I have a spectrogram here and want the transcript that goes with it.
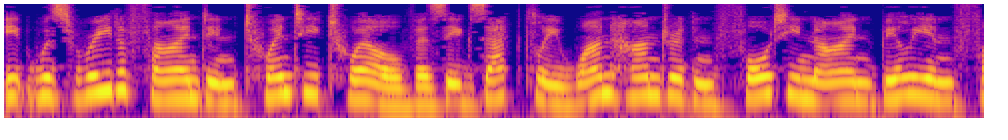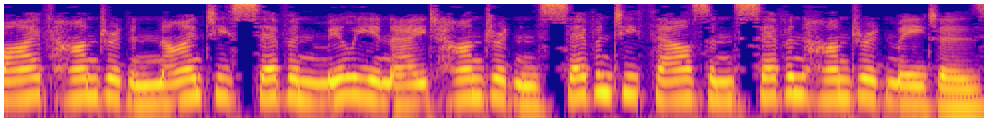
It was redefined in 2012 as exactly 149,597,870,700 meters.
